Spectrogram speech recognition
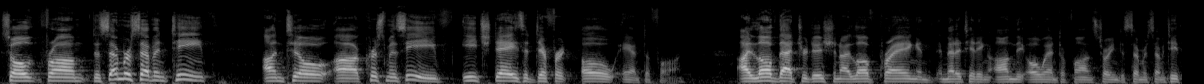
So from December 17th until uh, Christmas Eve, each day is a different O antiphon. I love that tradition. I love praying and meditating on the O antiphon starting December 17th.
